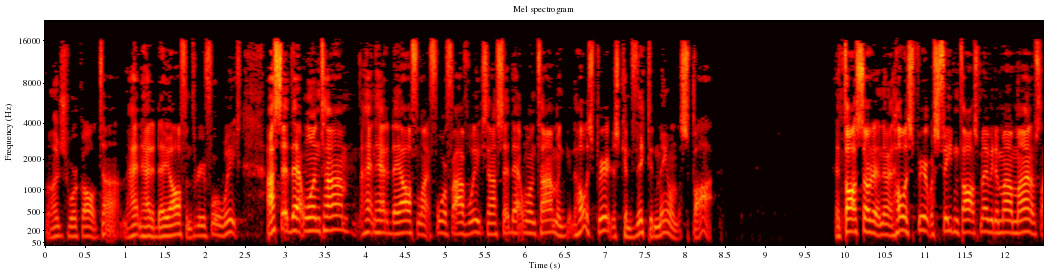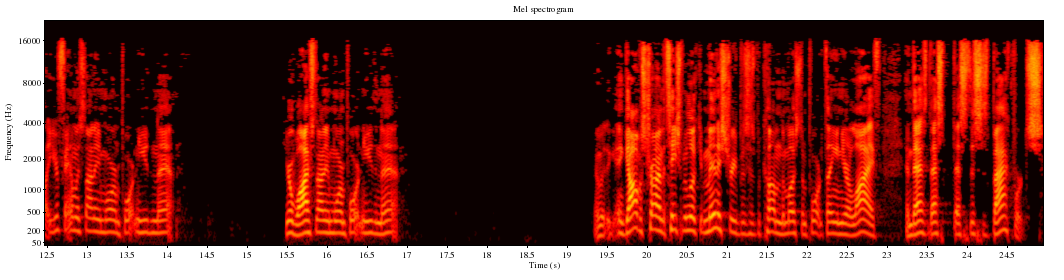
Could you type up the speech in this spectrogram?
Well, I just work all the time. I hadn't had a day off in three or four weeks. I said that one time. I hadn't had a day off in like four or five weeks, and I said that one time, and the Holy Spirit just convicted me on the spot. And thoughts started, and the Holy Spirit was feeding thoughts maybe to my mind. I was like, Your family's not any more important to you than that. Your wife's not any more important to you than that. And God was trying to teach me, look, at ministry has become the most important thing in your life. And that's, that's, that's, this is backwards.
